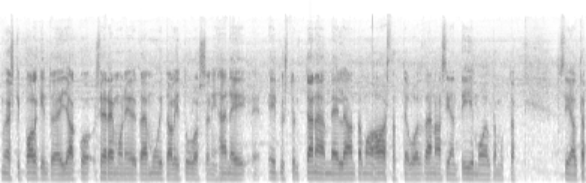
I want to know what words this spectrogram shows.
myöskin palkintojen jakoseremonioita ja muita oli tulossa, niin hän ei, ei pystynyt tänään meille antamaan haastattelua tämän asian tiimoilta, mutta sieltä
